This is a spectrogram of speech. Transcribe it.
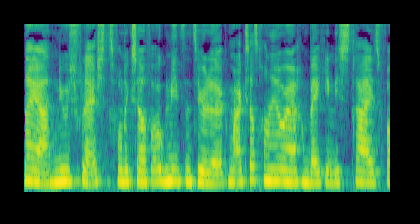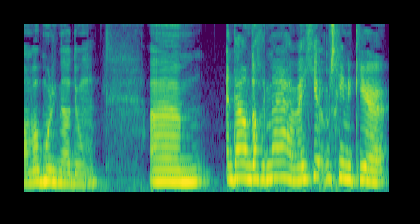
Nou ja, nieuwsflash, dat vond ik zelf ook niet natuurlijk. Maar ik zat gewoon heel erg een beetje in die strijd van, wat moet ik nou doen? Um, en daarom dacht ik, nou ja, weet je, misschien een keer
